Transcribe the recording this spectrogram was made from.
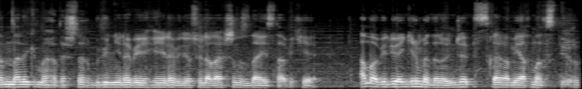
Selamünaleyküm arkadaşlar. Bugün yine bir hile videosuyla karşınızdayız tabii ki. Ama videoya girmeden önce bir sigaramı yakmak istiyorum.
